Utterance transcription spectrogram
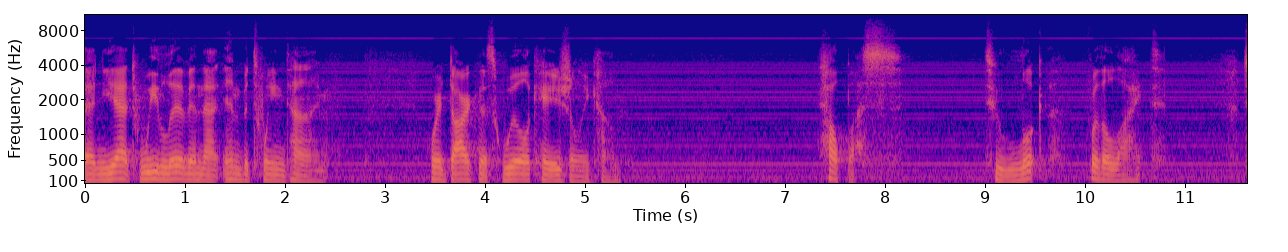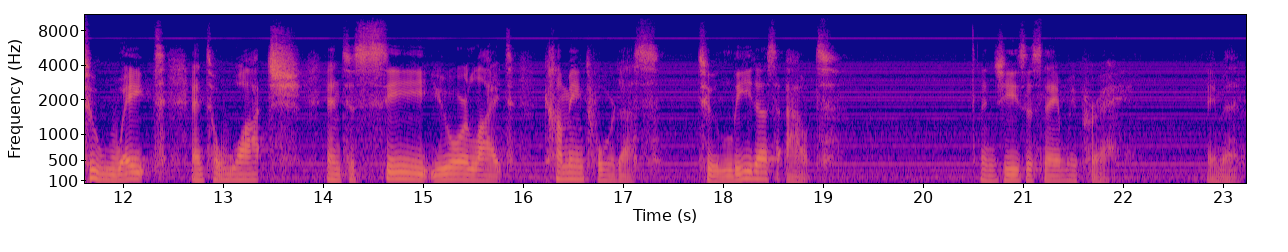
And yet we live in that in between time where darkness will occasionally come. Help us to look for the light, to wait and to watch and to see your light coming toward us to lead us out. In Jesus' name we pray. Amen.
